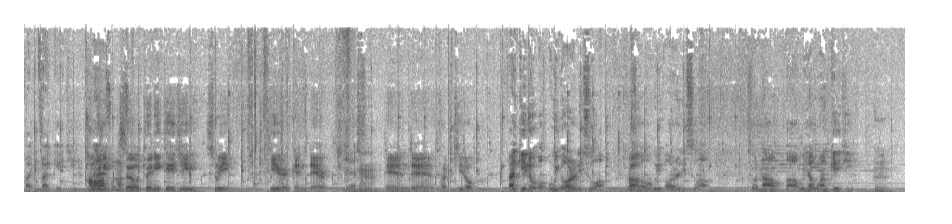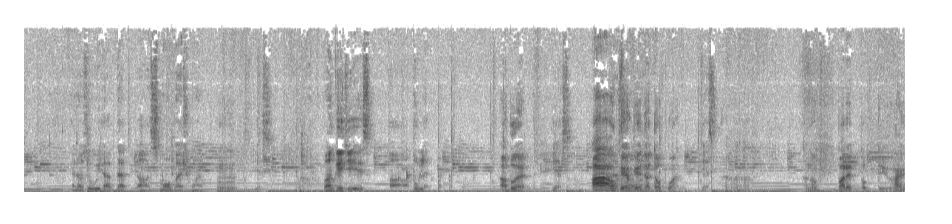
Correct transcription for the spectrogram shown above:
So 5, 5 kg. How あ many? So 20 kg, 3 here and there, Yes. うん and then 5 kilo? 5 kilo we already saw out. Ah. So we already saw out. So now uh, we have 1 kg うん。and also we have that uh, small batch one. うん、Yes. 1 kg is uh, bullet. あ、ブレッド。Yes. あ、That's OK, small OK, one. the top one. Yes. あの、バレットっていう、はい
